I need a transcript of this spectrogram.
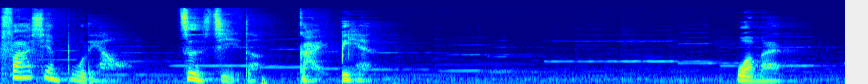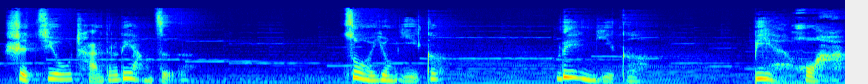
发现不了自己的改变。我们是纠缠的量子，作用一个，另一个变化。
